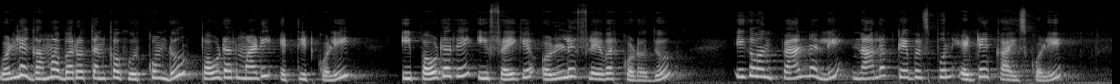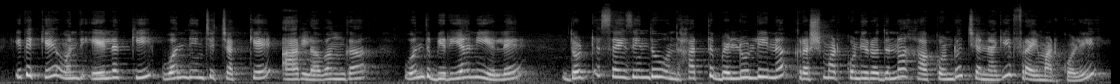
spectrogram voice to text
ಒಳ್ಳೆ ಘಮ ಬರೋ ತನಕ ಹುರ್ಕೊಂಡು ಪೌಡರ್ ಮಾಡಿ ಎತ್ತಿಟ್ಕೊಳ್ಳಿ. ಈ ಪೌಡರೇ ಈ ಫ್ರೈಗೆ ಒಳ್ಳೆ ಫ್ಲೇವರ್ ಕೊಡೋದು. ಈಗ ಒಂದು ಪ್ಯಾನ್ನಲ್ಲಿ ನಾಲ್ಕು ಟೇಬಲ್ ಸ್ಪೂನ್ ಎಣ್ಣೆ ಕಾಯಿಸ್ಕೊಳ್ಳಿ. ಇದಕ್ಕೆ ಒಂದು ಏಲಕ್ಕಿ, ಒಂದು ಇಂಚು ಚಕ್ಕೆ, ಆರು ಲವಂಗ, ಒಂದು ಬಿರಿಯಾನಿ ಎಲೆ, ದೊಡ್ಡ ಸೈಜಿಂದು ಒಂದು ಹತ್ತು ಬೆಳ್ಳುಳ್ಳಿನ ಕ್ರಷ್ ಮಾಡ್ಕೊಂಡಿರೋದನ್ನು ಹಾಕ್ಕೊಂಡು ಚೆನ್ನಾಗಿ ಫ್ರೈ ಮಾಡ್ಕೊಳ್ಳಿ.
